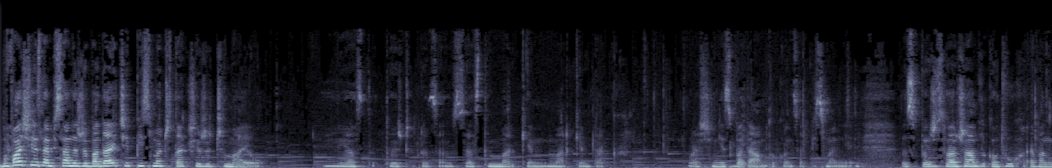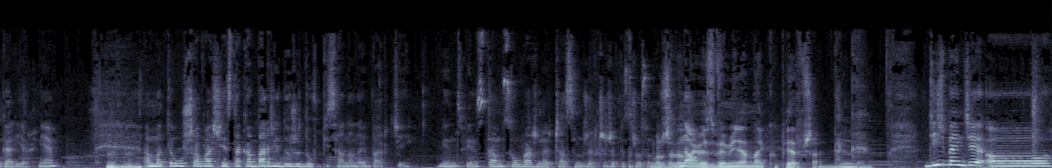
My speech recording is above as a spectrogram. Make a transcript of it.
Bo właśnie jest napisane, że badajcie pisma, czy tak się rzeczy mają. Ja z- to jeszcze wracając, ja z tym Markiem, Markiem tak właśnie nie zbadałam do końca pisma. Nie. Spojrzałam tylko w dwóch Ewangeliach, nie? Mhm. A Mateusza właśnie jest taka bardziej do Żydów pisana najbardziej. Więc, więc tam są ważne czasem rzeczy, żeby zrozumieć. Może no. dlatego jest wymieniana jako pierwsza. Nie? Dziś będzie o,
